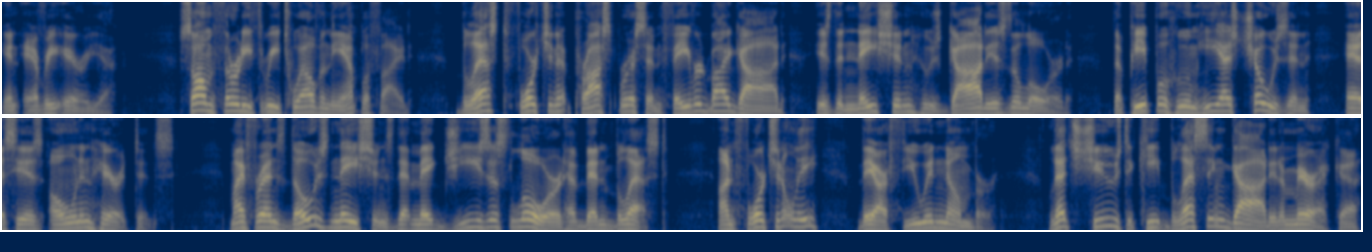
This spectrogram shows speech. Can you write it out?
in every area. Psalm 33:12 in the Amplified. Blessed, fortunate, prosperous, and favored by God is the nation whose God is the Lord, the people whom he has chosen as his own inheritance. My friends, those nations that make Jesus Lord have been blessed. Unfortunately, they are few in number. Let's choose to keep blessing God in America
